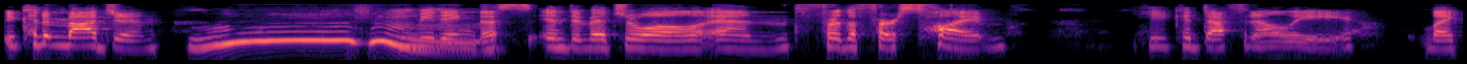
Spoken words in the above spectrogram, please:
you could imagine Mhm. meeting this individual and for the first time he could definitely like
